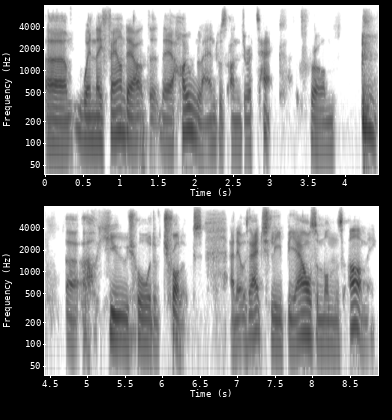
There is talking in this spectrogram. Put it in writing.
um, when they found out that their homeland was under attack from a, a huge horde of Trollocs, and it was actually Ba'alzamon's army.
